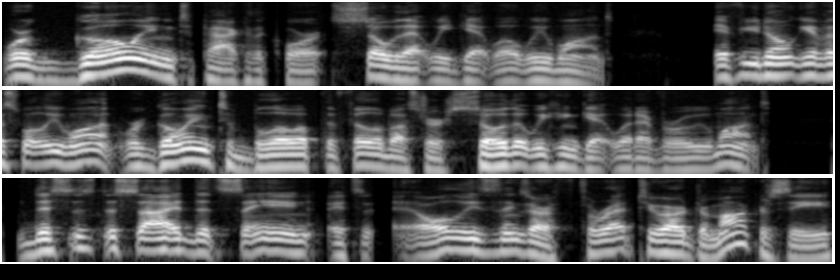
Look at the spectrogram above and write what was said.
we're going to pack the court so that we get what we want. If you don't give us what we want, we're going to blow up the filibuster so that we can get whatever we want. This is the side that's saying it's all these things are a threat to our democracy,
